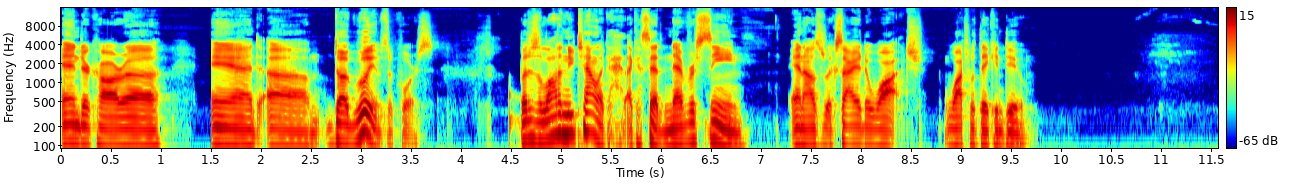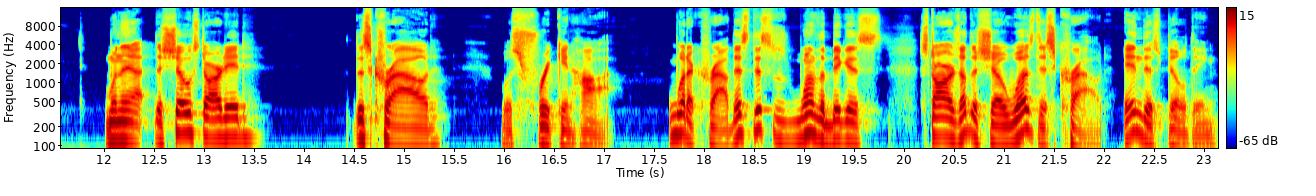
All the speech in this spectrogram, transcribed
Ender Kara, and um, Doug Williams, of course. But there's a lot of new talent, like, like I said, never seen, and I was excited to watch watch what they can do. When the the show started, this crowd was freaking hot. What a crowd! This this was one of the biggest stars of the show. Was this crowd in this building?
